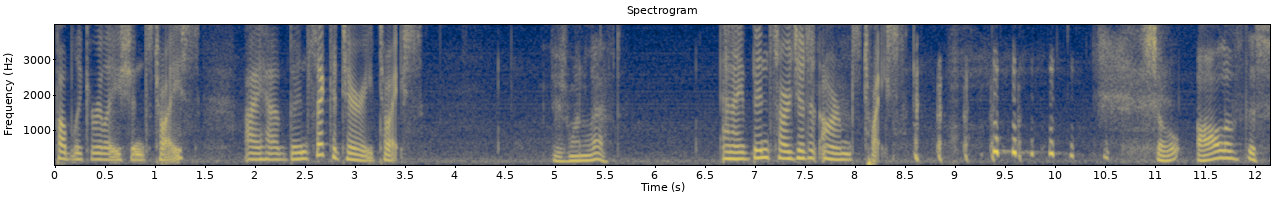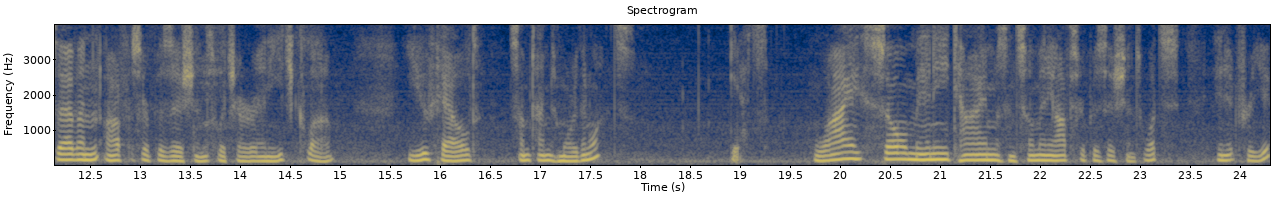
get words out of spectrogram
public relations twice. I have been secretary twice. There's one left. And I've been sergeant at arms twice. So, all of the seven officer positions, which are in each club, you've held sometimes more than once. yes. Why so many times and so many officer positions? What's in it for you?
